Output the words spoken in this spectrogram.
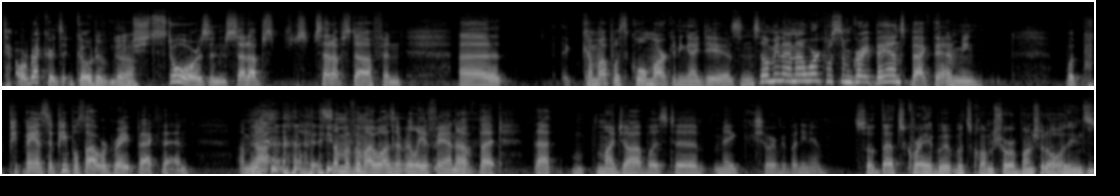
Tower Records, and go to Yeah. stores and set up set up stuff and uh, come up with cool marketing ideas. And so, I mean, and I worked with some great bands back then. I mean, what p- bands that people thought were great back then. I'm not. uh, some of them I wasn't really a fan of, but that my job was to make sure everybody knew. So that's great. Wh- What's cool, I'm sure a bunch of the audience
